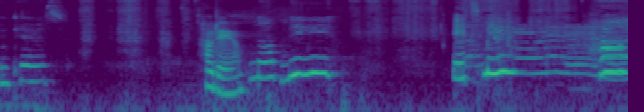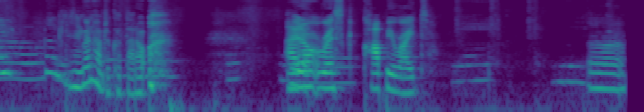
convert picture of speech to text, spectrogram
who cares? how dare you? Not me. It's me. Hi. I'm gonna have to cut that out. I don't risk copyright. Uh,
